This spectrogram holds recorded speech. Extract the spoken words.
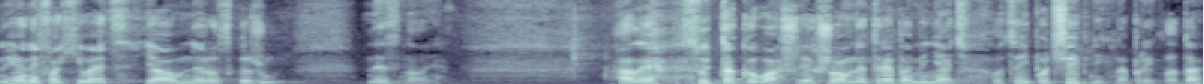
Ну я не фахівець, я вам не розкажу, не знаю. Але суть такова, що якщо вам не треба міняти оцей подшипник, наприклад, да,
